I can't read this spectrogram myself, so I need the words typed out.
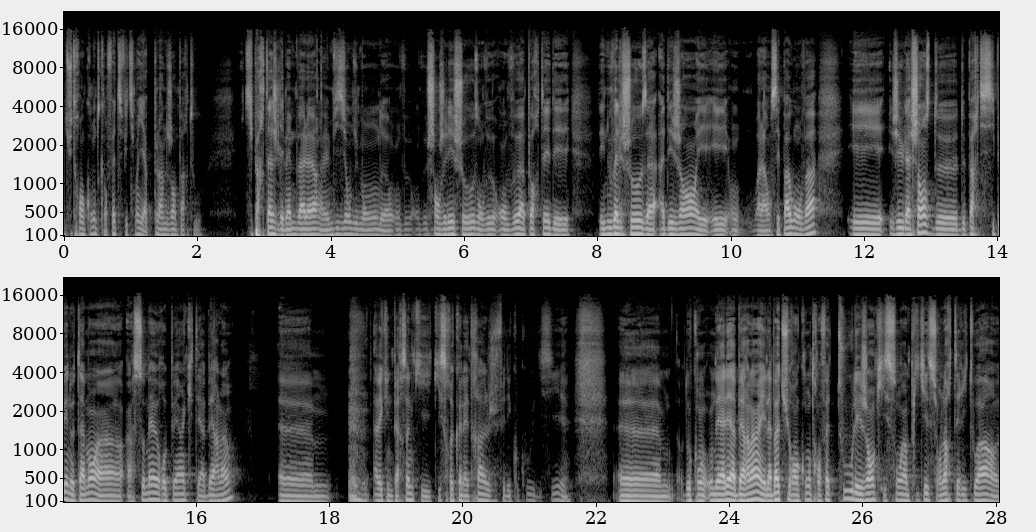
tu te rends compte qu'en fait, effectivement, il y a plein de gens partout qui partagent les mêmes valeurs, la même vision du monde. On veut, changer les choses, on veut, apporter des, nouvelles choses à, des gens, et, on, voilà, on ne sait pas où on va. Et j'ai eu la chance de, participer notamment à un, sommet européen qui était à Berlin, euh, avec une personne qui, se reconnaîtra. Je fais des coucous d'ici. Euh, donc on, est allé à Berlin et là-bas tu rencontres en fait tous les gens qui sont impliqués sur leur territoire euh,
